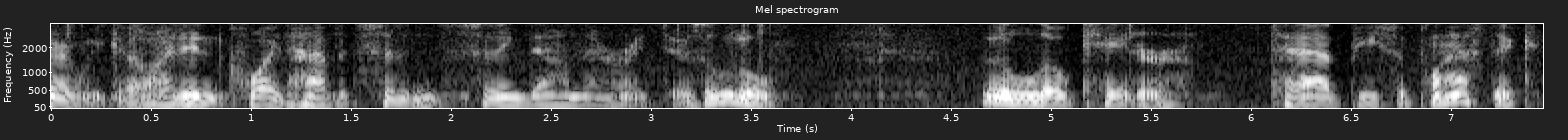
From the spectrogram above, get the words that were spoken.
There we go. I didn't quite have it sitting sitting down there right there. There's a little little locator tab piece of plastic.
